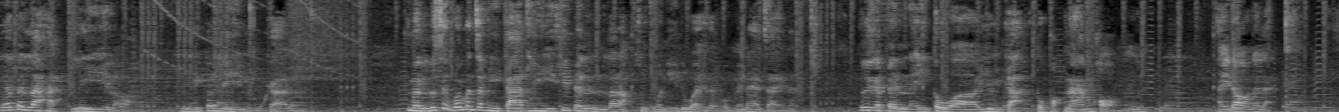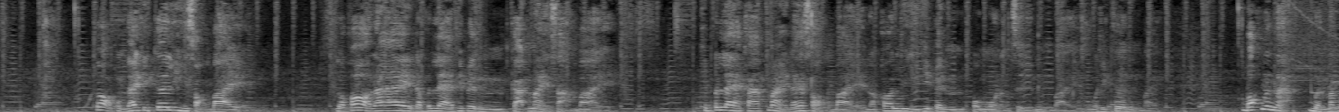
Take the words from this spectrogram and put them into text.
แล้วเป็นรหัสลีเหรอ นี้ก็ลีเหมือนกัน เหมือนรู้สึกว่ามันจะมีการ์ดลีที่เป็นระดับสูงกว่านี้ด้วย แต่ผมไม่แน่ใจนะ รู้จะเป็นไอตัวยูกะตัวก๊อกน้ำของไอดอลนั่นแหละ ก็ผมได้ทิกเกอร์ลีสองใบ แล้วก็ได้ดับเบิลแรที่เป็นการ์ดใหม่สามใบทิปเปิลแรการ์ดใหม่ได้สองใบ แล้วก็ลีที่เป็นโปรโมหนังสือหนึ่งใบโอเวอร์ทิกเกอร์หนึ่งใบบล็อกหนึ่งอะ เหมือนมัน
